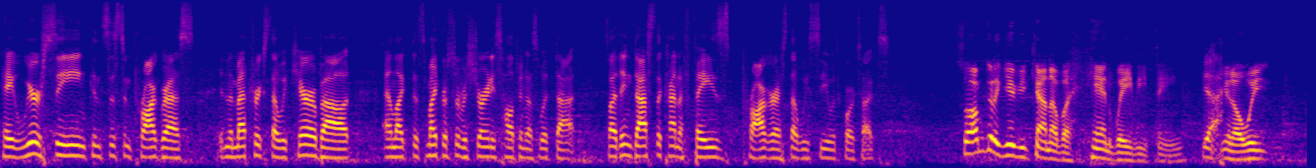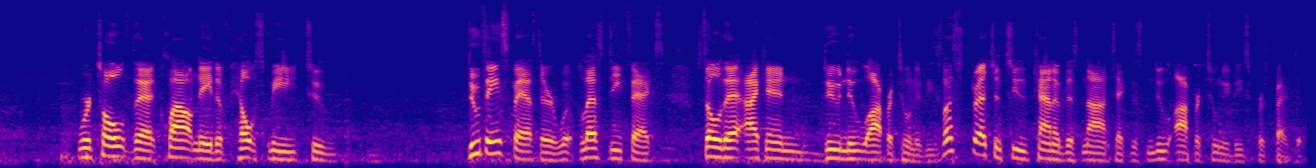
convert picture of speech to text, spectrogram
hey, we're seeing consistent progress in the metrics that we care about, and like this microservice journey is helping us with that. So I think that's the kind of phased progress that we see with Cortex. So I'm going to give you kind of a hand wavy thing. Yeah. You know, we we're told that cloud native helps me to do things faster with less defects so that I can do new opportunities. Let's stretch into kind of this non-tech, this new opportunities perspective.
